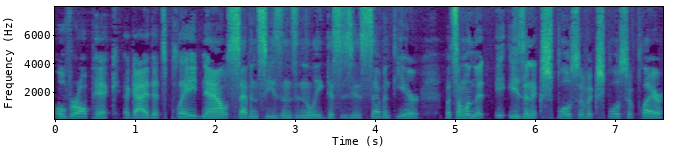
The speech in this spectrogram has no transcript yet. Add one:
overall pick, a guy that's played now seven seasons in the league. This is his seventh year, but someone that is an explosive, explosive player.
